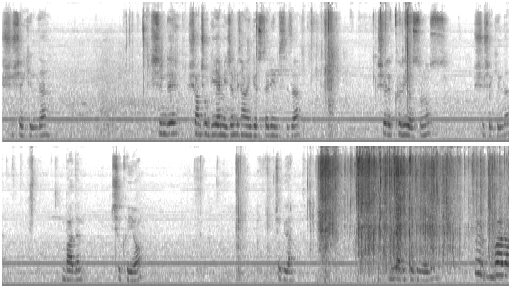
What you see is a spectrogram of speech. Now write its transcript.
Şu şekilde. Şimdi şu an çok yiyemeyeceğim. Bir tane göstereyim size. Şöyle kırıyorsunuz. Şu şekilde. Badem çıkıyor. Çok güzel. Güzel bir şekilde Bu arada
